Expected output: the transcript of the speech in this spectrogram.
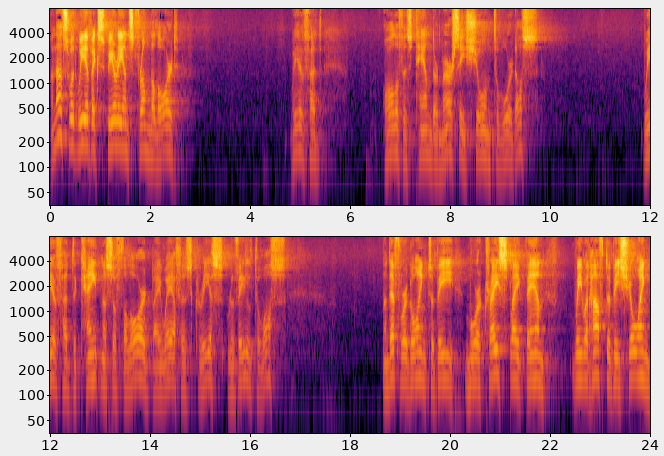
And that's what we have experienced from the Lord. We have had all of his tender mercy shown toward us. We have had the kindness of the Lord by way of his grace revealed to us. And if we're going to be more Christ like, then we would have to be showing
